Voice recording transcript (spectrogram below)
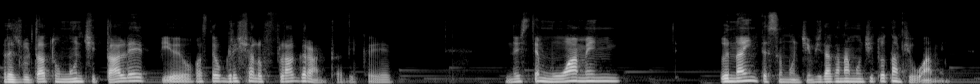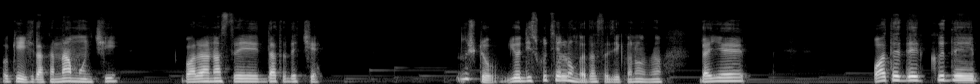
rezultatul muncii tale, e, asta e o greșeală flagrantă. Adică e, noi suntem oameni înainte să muncim și dacă n-am muncit, tot am fi oameni. Ok, și dacă n-am muncit, valoarea noastră e dată de ce? Nu știu, e o discuție lungă, de asta zic că nu, nu dar e poate de cât de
